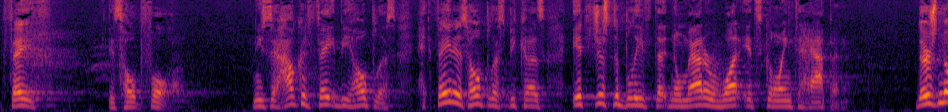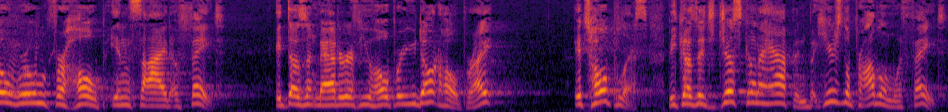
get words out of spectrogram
Faith is hopeful. And you say, how could fate be hopeless? Fate is hopeless because it's just a belief that no matter what, it's going to happen. There's no room for hope inside of fate. It doesn't matter if you hope or you don't hope, right? It's hopeless because it's just going to happen. But here's the problem with fate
